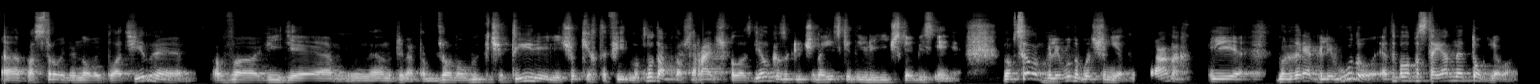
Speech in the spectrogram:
э, построенной новой плотины в виде, например, там Джона Уик 4 или еще каких-то фильмов. Ну, там потому что раньше была сделка заключена, есть какие-то юридические объяснения. Но в целом Голливуда больше нет в странах. И благодаря Голливуду это было постоянное топливо.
